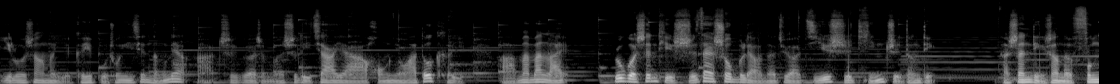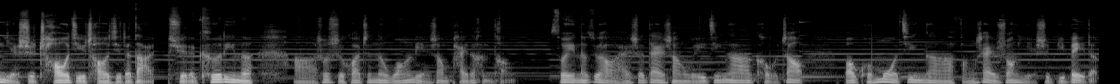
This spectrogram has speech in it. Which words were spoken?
一路上呢也可以补充一些能量啊，吃个什么士力架呀、红牛啊都可以啊，慢慢来。如果身体实在受不了呢，就要及时停止登顶。那山顶上的风也是超级超级的大，雪的颗粒呢，啊，说实话真的往脸上拍的很疼。所以呢，最好还是戴上围巾啊、口罩，包括墨镜啊、防晒霜也是必备的。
